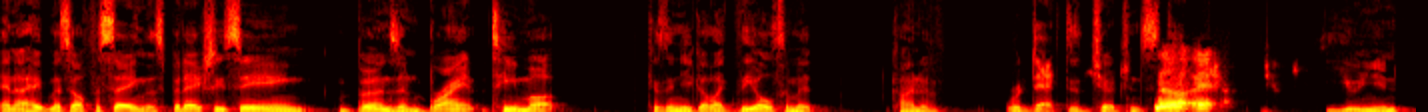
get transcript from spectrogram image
and I hate myself for saying this, but actually seeing Burns and Bryant team up, because then you got like the ultimate kind of redacted church and state no, yeah. union.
